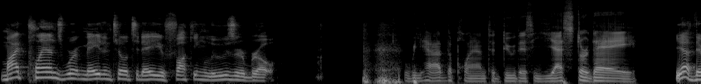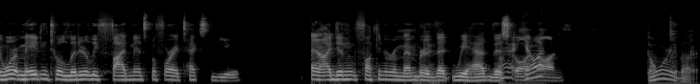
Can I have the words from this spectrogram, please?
My plans weren't made until today, you fucking loser, bro. We had the plan to do this yesterday. Yeah, they weren't made until literally five minutes before I texted you. And I didn't fucking remember Okay. that we had this Alright, you going know on. Don't worry about it.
